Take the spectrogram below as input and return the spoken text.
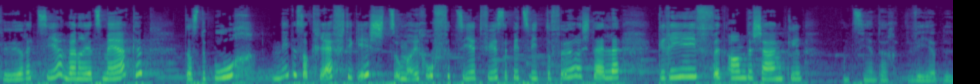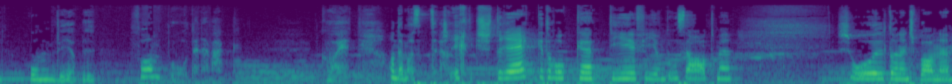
vorne ziehen. Und wenn ihr jetzt merkt, dass der Bauch nicht so kräftig ist, um euch aufzuziehen, die Füße ein bisschen weiter vorne stellen, greift an den Schenkel und zieht euch Wirbel um Wirbel vom Boden weg. Gut. Und dann muss zuerst richtig strecken, drücken, tief ein- und ausatmen. Schultern entspannen.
